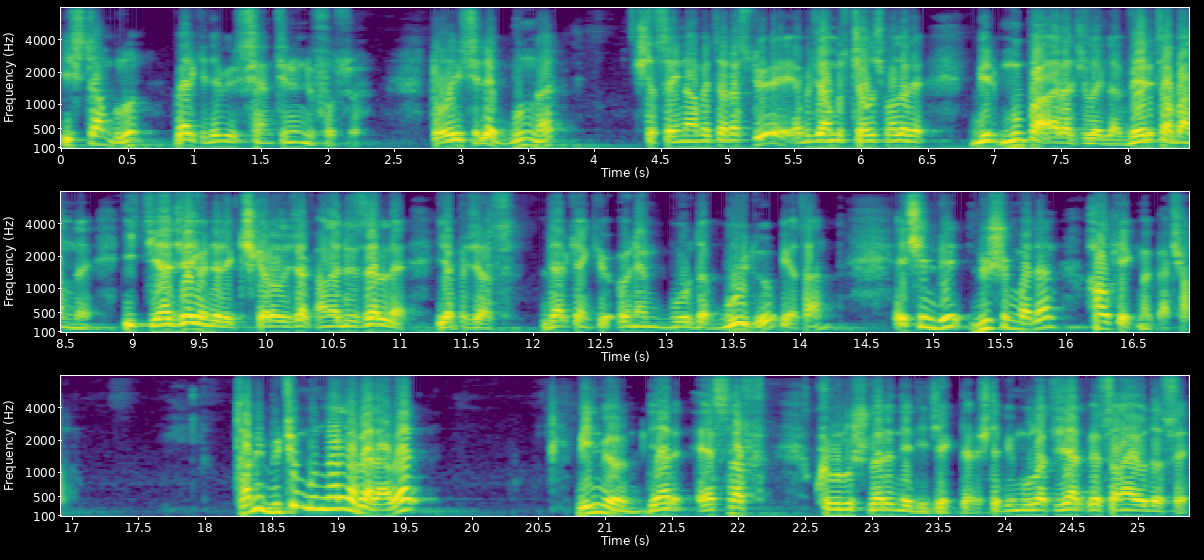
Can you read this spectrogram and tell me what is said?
İstanbul'un belki de bir semtinin nüfusu. Dolayısıyla bunlar işte Sayın Ahmet Aras diyor ya yapacağımız çalışmaları bir MUPA aracılığıyla veri tabanlı ihtiyaca yönelik çıkarılacak analizlerle yapacağız derken ki önem burada buydu yatan. E şimdi düşünmeden halk ekmek açalım. Tabii bütün bunlarla beraber bilmiyorum diğer esnaf kuruluşları ne diyecekler? İşte bir Muğla Ticaret ve Sanayi Odası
